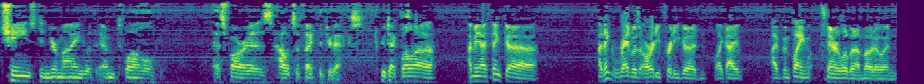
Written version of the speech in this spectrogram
changed in your mind with M12 as far as how it's affected your decks? Your deck. Well, uh, I mean, I think uh, I think red was already pretty good. Like I, I've been playing standard a little bit on MODO, and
